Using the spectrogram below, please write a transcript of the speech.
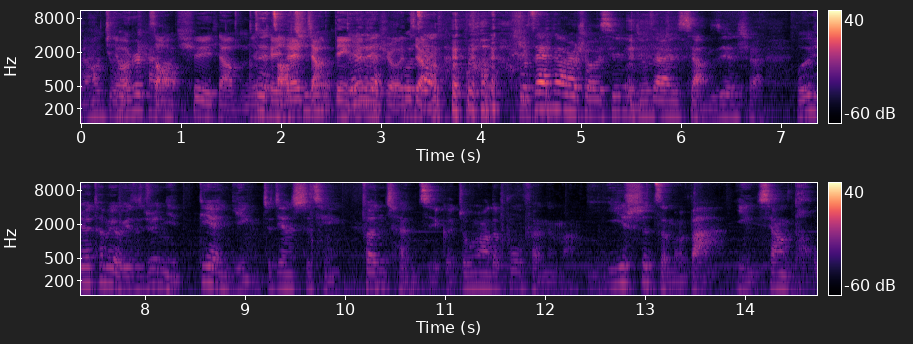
然后就你要是早去一下，我们就对，可以在讲电影院的时候讲。我在那儿的时候，心里就在想这件事儿，我就觉得特别有意思，就是你电影这件事情分成几个重要的部分的嘛，一是怎么把影像投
